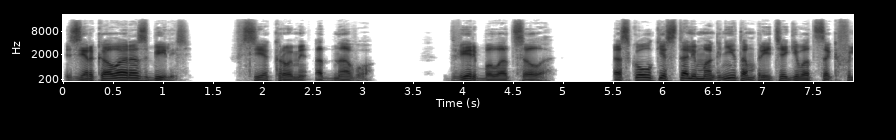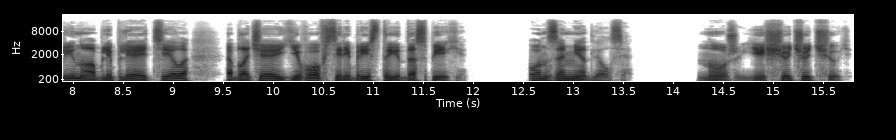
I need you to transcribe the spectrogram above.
Зеркала разбились. Все, кроме одного. Дверь была цела. Осколки стали магнитом притягиваться к Флину, облепляя тело, облачая его в серебристые доспехи. Он замедлился. Ну же, еще чуть-чуть.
